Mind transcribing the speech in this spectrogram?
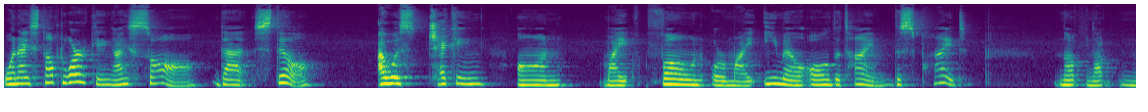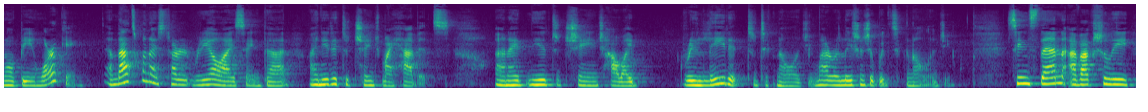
When I stopped working, I saw that still I was checking on my phone or my email all the time, despite not not not being working. And that's when I started realizing that I needed to change my habits and I needed to change how I related to technology, my relationship with technology. Since then, I've actually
